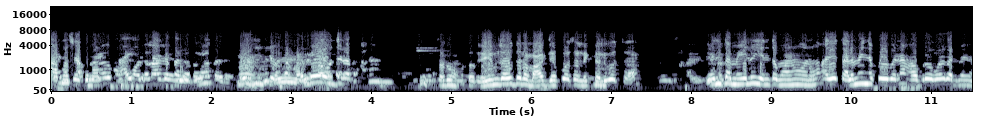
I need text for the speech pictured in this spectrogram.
అపశకునం. ఏం చదువుతున్నా? మాకు చెప్పు అసలు నీకు తెలుగు వచ్చా? ఎంత మేలు ఎంత మనోను అదే తల మీద పోయిన అబ్రో కూడా కడిపోయిన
